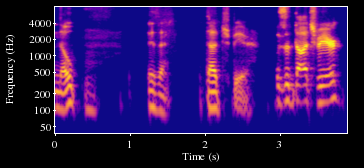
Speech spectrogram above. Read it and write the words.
Nope. Is that? Dutch beer. It's a Dutch beer.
